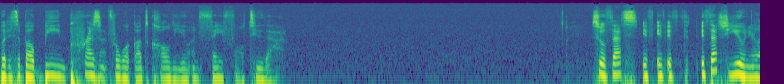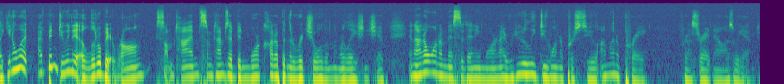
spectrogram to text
but it's about being present for what God's called you and faithful to that. So if that's if, if if if that's you and you're like, you know what, I've been doing it a little bit wrong sometimes. Sometimes I've been more caught up in the ritual than the relationship. And I don't want to miss it anymore. And I really do want to pursue. I'm gonna pray for us right now as we end.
